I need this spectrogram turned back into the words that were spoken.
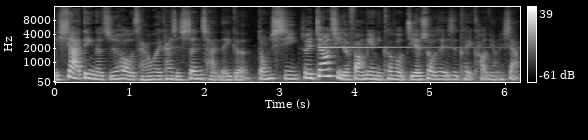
你下定了之后才会开始生产的一个东西。所以交期的方面，你可否接受，这也是可以考量一下。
